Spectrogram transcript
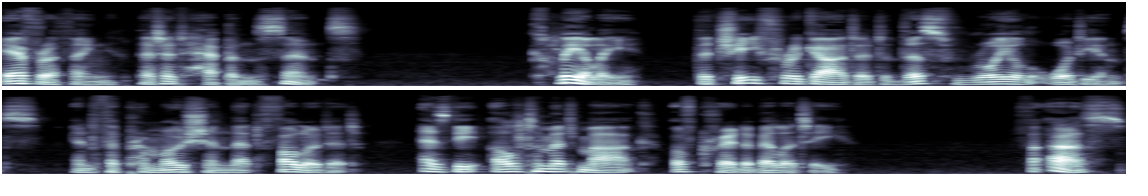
everything that had happened since. Clearly, the chief regarded this royal audience and the promotion that followed it as the ultimate mark of credibility. For us,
